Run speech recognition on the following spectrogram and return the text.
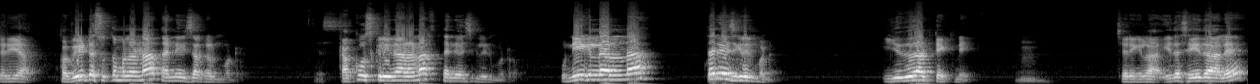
சரியா? இப்போ வீட்டை சுத்தம் இல்லைன்னா தண்ணி வச்சா க்ளீன் பண்ணுறோம் எஸ் கக்கூஸ் க்ளீன் ஆனா தண்ணி வச்சு க்ளீன் பண்ணுறோம் நீ இல்லைன்னா தண்ணி வச்சு க்ளீன் பண்ணு. இதுதான் டெக்னிக் ம். சரிங்களா? இதை செய்தாலே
